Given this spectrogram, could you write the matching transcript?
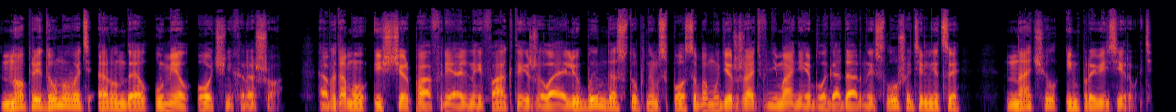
Но придумывать Арундел умел очень хорошо, а потому, исчерпав реальные факты и желая любым доступным способом удержать внимание благодарной слушательницы, начал импровизировать.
